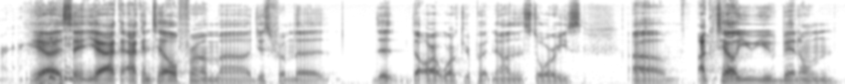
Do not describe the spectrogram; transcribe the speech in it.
learner. Yeah. It's, yeah. I, can- I can tell from uh, just from the the the artwork you're putting out and the stories. Um, I can tell you you've been on yeah,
